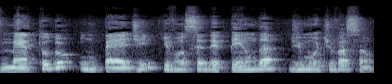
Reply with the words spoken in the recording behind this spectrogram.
Método impede que você dependa de motivação.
